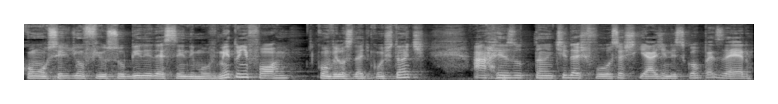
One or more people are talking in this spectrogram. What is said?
com auxílio de um fio subindo e descendo em movimento uniforme, com velocidade constante, a resultante das forças que agem nesse corpo é zero,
